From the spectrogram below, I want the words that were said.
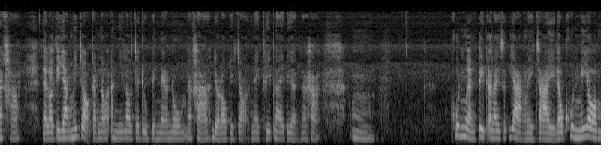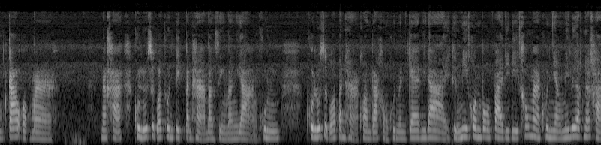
นะคะ แต่เราจะยังไม่เจาะกันเนาะอันนี้เราจะดูเป็นแนวโน้มนะคะ เดี๋ยวเราไปเจาะในคลิปรายเดือนนะคะ อืมคุณเหมือนติดอะไรสักอย่างในใจ แล้วคุณไม่ยอมก้าวออกมา นะคะ คุณรู้สึกว่าคุณติดปัญหาบางสิ่งบางอย่าง คุณคุณรู้สึกว่าปัญหาความรักของคุณมันแก้ไม่ได้ ถึงมีคนโปรไฟล์ดีๆ เข้ามาคุณยังไม่เลือกนะคะ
